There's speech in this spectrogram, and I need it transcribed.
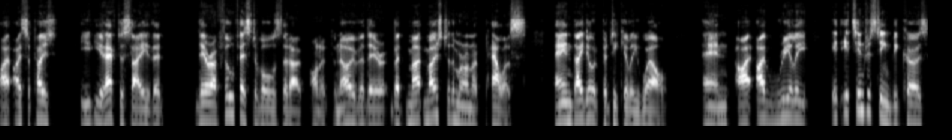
I, I suppose you'd have to say that there are film festivals that are on at the Nova there, but mo- most of them are on at Palace, and they do it particularly well. And I, I really, it, it's interesting because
